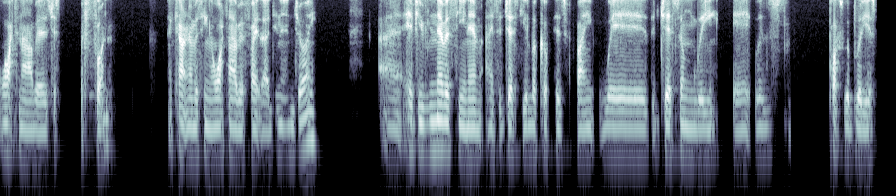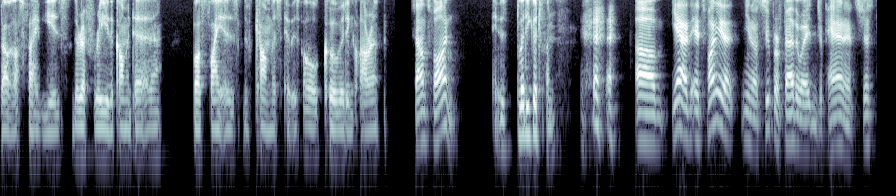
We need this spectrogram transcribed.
Watanabe is just fun. I can't remember seeing a Watanabe fight that I didn't enjoy. Uh, if you've never seen him, I suggest you look up his fight with Jae-Sung Lee. It was possibly the bloodiest bout of the last five years. The referee, the commentator, both fighters, the canvas, it was all covered in claret. Sounds fun. It was bloody good fun. um, yeah, it's funny that you know super featherweight in Japan. It's just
